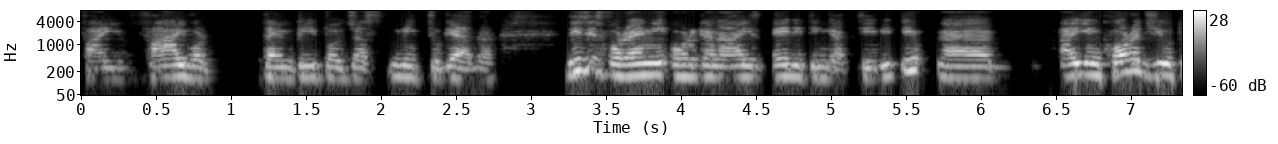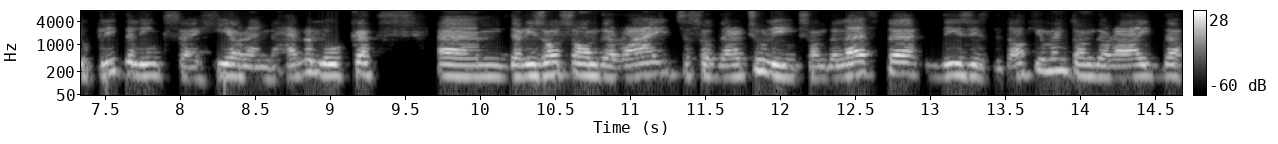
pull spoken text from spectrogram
five, five or 10 people just meet together. This is for any organized editing activity. Uh, I encourage you to click the links uh, here and have a look. Um, there is also on the right, so there are two links. On the left, uh, this is the document. On the right, uh,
